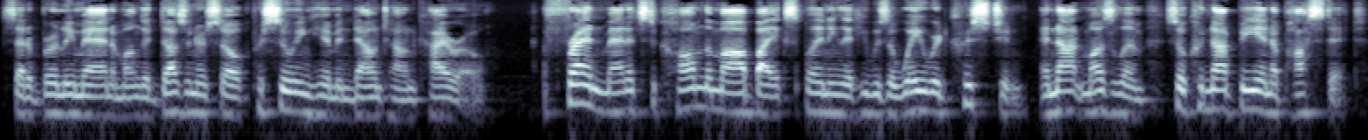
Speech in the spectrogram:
said a burly man among a dozen or so pursuing him in downtown Cairo. A friend managed to calm the mob by explaining that he was a wayward Christian and not Muslim, so could not be an apostate.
